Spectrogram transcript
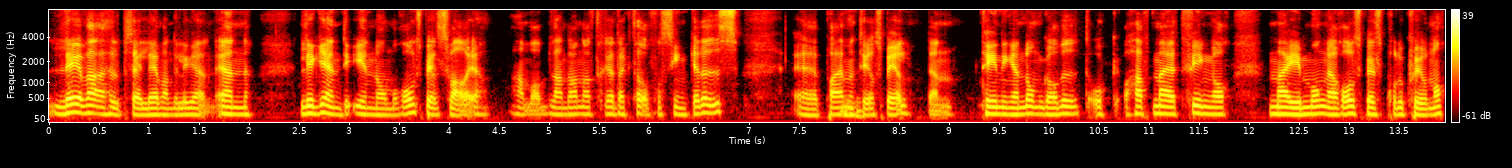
leva, höll på att säga levande legend, en legend inom rollspel-Sverige. Han var bland annat redaktör för Sinkadus eh, på Mm. Äventyrsspel, den tidningen de gav ut och har haft med ett finger med i många rollspelsproduktioner.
